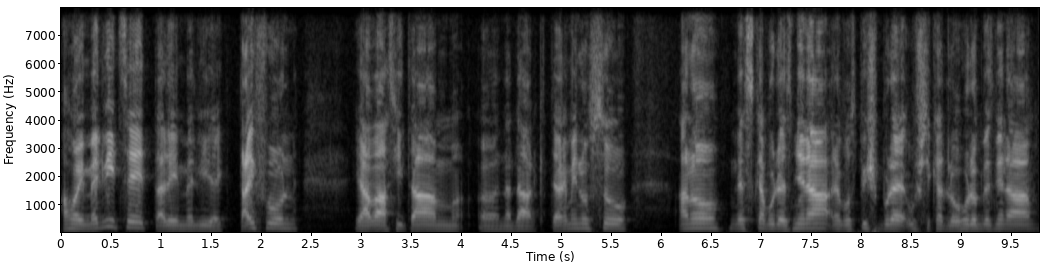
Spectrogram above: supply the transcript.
Ahoj medvíci, tady medvídek Typhoon. Já vás vítám eh, na Dark Terminusu. Ano, dneska bude změna, nebo spíš bude už teďka dlouhodobě změna.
